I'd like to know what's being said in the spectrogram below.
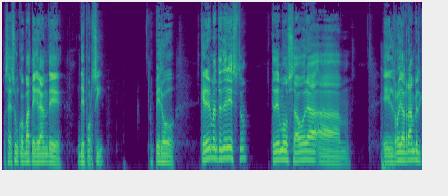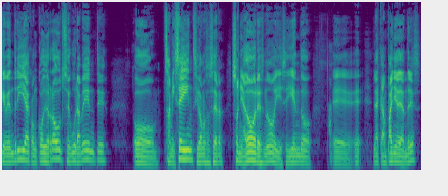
o sea, es un combate grande de por sí, pero querer mantener esto, tenemos ahora a el Royal Rumble que vendría con Cody Rhodes seguramente, o Sami Zayn, si vamos a ser soñadores, ¿no? Y siguiendo eh, eh, la campaña de Andrés,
